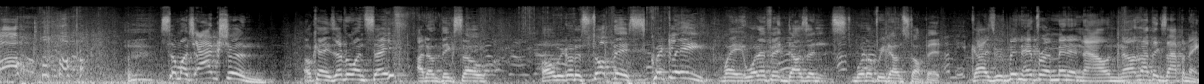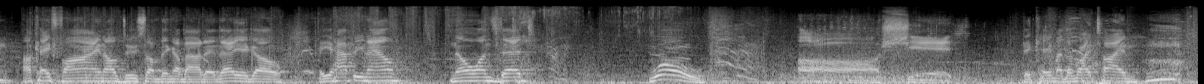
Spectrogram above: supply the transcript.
Oh, so much action. Okay, is everyone safe? I don't think so. Oh, we gotta stop this quickly. Wait, what if it doesn't? What if we don't stop it? Guys, we've been here for a minute now. No, nothing's happening. Okay, fine. I'll do something about it. There you go. Are you happy now? No one's dead. Whoa. Oh, shit. They came at the right time.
